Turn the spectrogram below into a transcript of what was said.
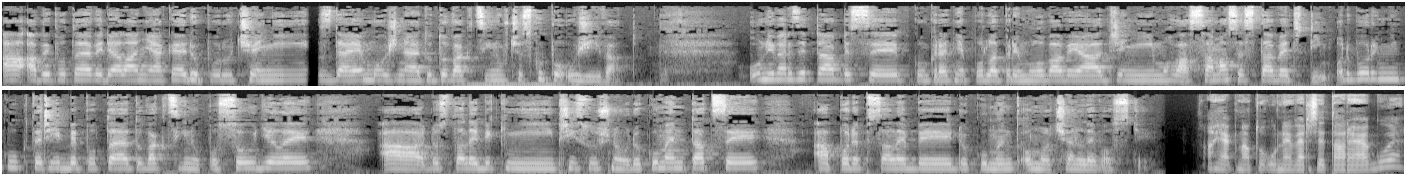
a aby poté vydala nějaké doporučení, zda je možné tuto vakcínu v Česku používat. Univerzita by si konkrétně podle Primulova vyjádření mohla sama sestavit tým odborníků, kteří by poté tu vakcínu posoudili a dostali by k ní příslušnou dokumentaci a podepsali by dokument o mlčenlivosti. A jak na to univerzita reaguje?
